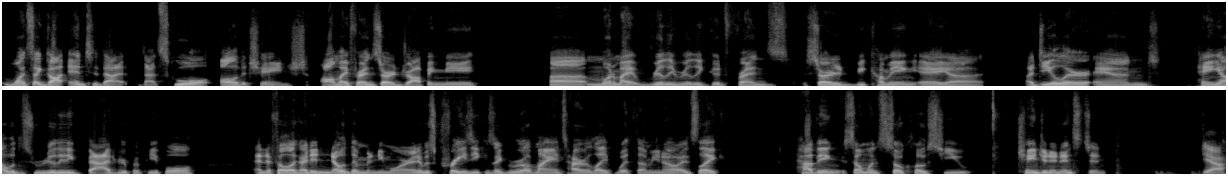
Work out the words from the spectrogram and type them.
once I got into that that school, all of it changed. All my friends started dropping me. Uh, one of my really really good friends started becoming a uh, a dealer and hanging out with this really bad group of people and it felt like I didn't know them anymore. And it was crazy because I grew up my entire life with them. You know, it's like having someone so close to you change in an instant. Yeah.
